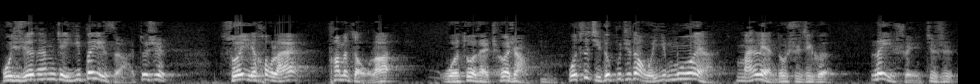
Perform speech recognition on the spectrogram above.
我就觉得他们这一辈子啊，就是，所以后来他们走了。我坐在车上，我自己都不知道，我一摸呀，满脸都是这个泪水，就是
